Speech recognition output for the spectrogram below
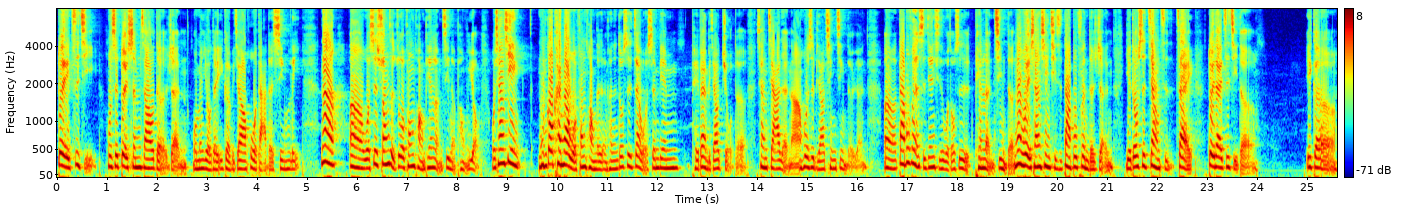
对自己或是对身边的人，我们有的一个比较豁达的心理。那呃，我是双子座疯狂偏冷静的朋友，我相信能够看到我疯狂的人，可能都是在我身边陪伴比较久的，像家人啊，或者是比较亲近的人。呃，大部分的时间其实我都是偏冷静的。那我也相信，其实大部分的人也都是这样子在对待自己的一个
